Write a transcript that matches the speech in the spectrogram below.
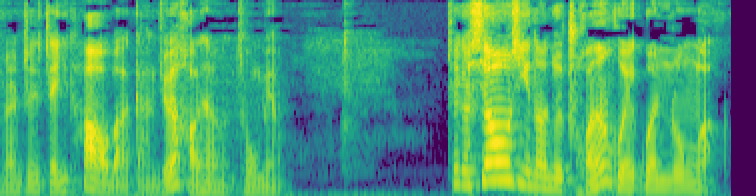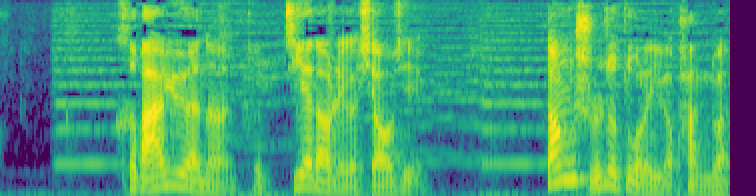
反正这这一套吧，感觉好像很聪明。这个消息呢就传回关中了，贺拔岳呢就接到这个消息，当时就做了一个判断，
